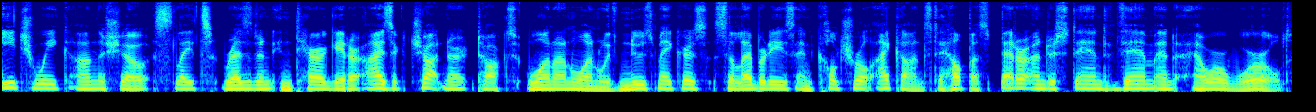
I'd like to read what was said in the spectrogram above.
Each week on the show, Slate's resident interrogator Isaac Chotiner talks one on one with newsmakers, celebrities, and cultural icons to help us better understand them and our world.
